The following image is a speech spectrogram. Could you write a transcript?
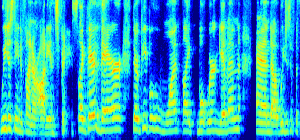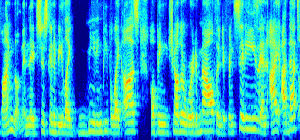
We just need to find our audience base. Like they're there. There are people who want like what we're given, and uh, we just have to find them. And it's just going to be like meeting people like us, helping each other word of mouth in different cities. And I, I that's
